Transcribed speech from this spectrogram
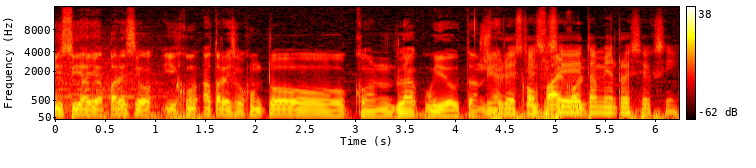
Y sí, ahí apareció, y ju- apareció junto con Black Widow también. Pero es que Con así se ve Falcon. también re sexy.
